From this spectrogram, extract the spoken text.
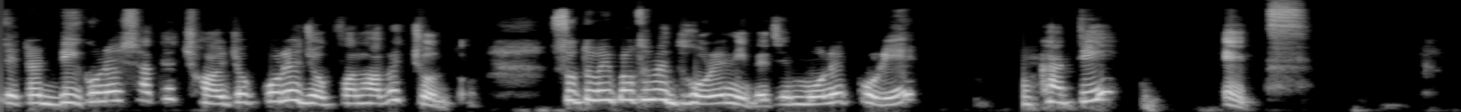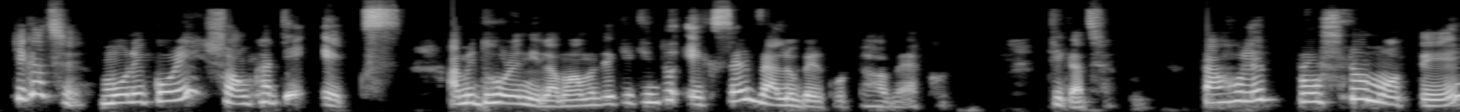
যেটা দ্বিগুণের সাথে ছয় যোগ করলে যোগফল হবে চোদ্দ। সো তুমি প্রথমে ধরে নিবে যে মনে করি সংখ্যাটি এক্স ঠিক আছে? মনে করি সংখ্যাটি এক্স আমি ধরে নিলাম, আমাদেরকে কিন্তু এক্সের ভ্যালু বের করতে হবে এখন। ঠিক আছে? তাহলে প্রশ্ন মতে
